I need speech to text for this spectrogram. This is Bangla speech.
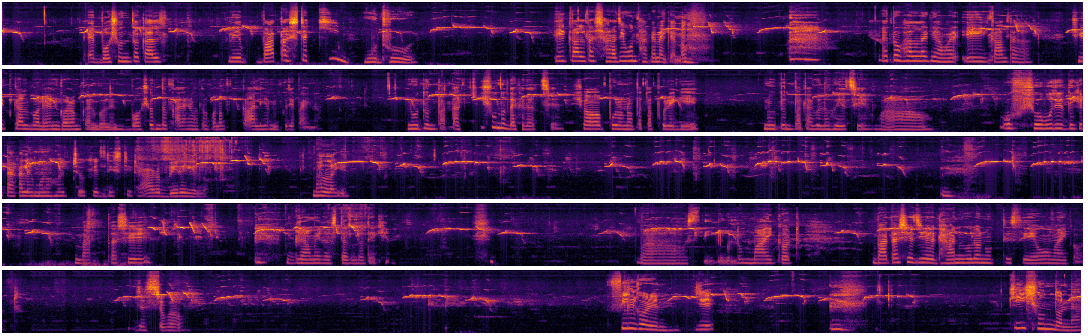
এই বসন্তকালে বাতাসটা কি মধুর। এই কালটা সারা জীবন থাকে না কেন? এত ভালো লাগে আমার এই কালটা। শীতকাল বলেন, গরমকাল বলেন, বসন্তকালের মতো কোনো কালই আমি খুঁজে পাই না। নতুন পাতা, কি সুন্দর দেখা যাচ্ছে। সব পুরনো পাতা পড়ে গিয়ে নতুন পাতাগুলো হয়েছে। উফ, সবুজের দিকে তাকালে মনে হয় চোখের দৃষ্টিটা আরও বেড়ে গেল। ভালো লাগে। বাতাসে গ্রামের রাস্তাগুলো দেখেন। বাও সিনগুলো মাই গড বাতাসে যে ধানগুলো নড়তেছে ও মাই গড জাস্ট বাও ফিল করেন যে, কি সুন্দর না?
